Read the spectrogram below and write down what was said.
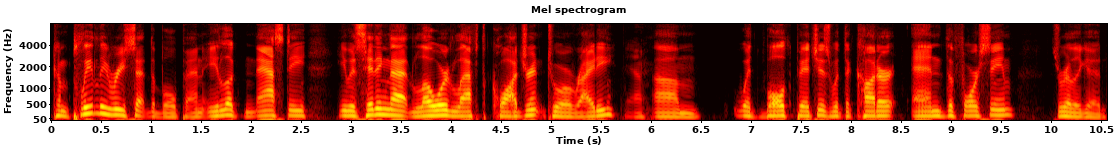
completely reset the bullpen. He looked nasty. He was hitting that lower left quadrant to a righty. Yeah. Um, with both pitches, with the cutter and the four seam. It's really good.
